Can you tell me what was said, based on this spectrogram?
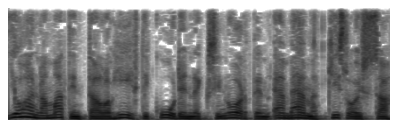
Johanna Matintalo hiihti kuudenneksi nuorten MM-kisoissa.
